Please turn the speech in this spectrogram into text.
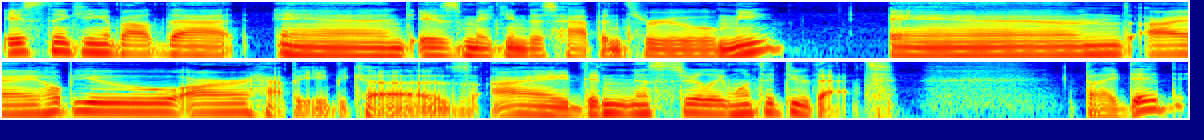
is thinking about that and is making this happen through me. And I hope you are happy because I didn't necessarily want to do that. But I did,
